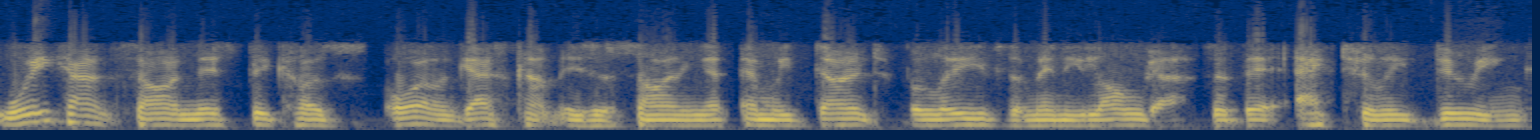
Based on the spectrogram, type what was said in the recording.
we can't sign this because oil and gas companies are signing it, and we don't believe them any longer that they're actually doing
